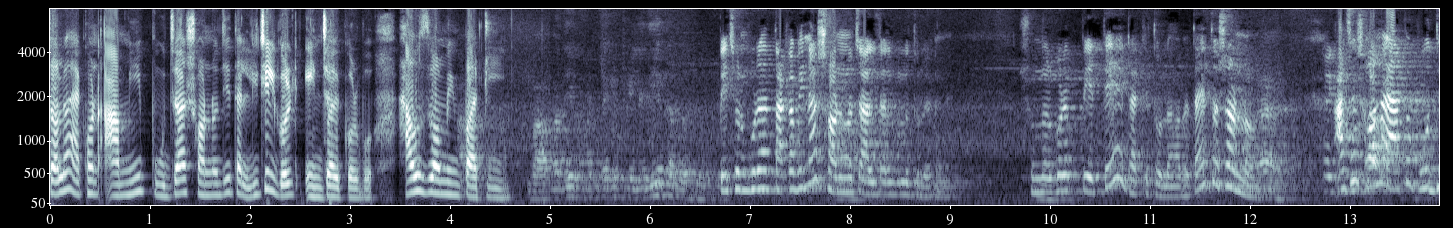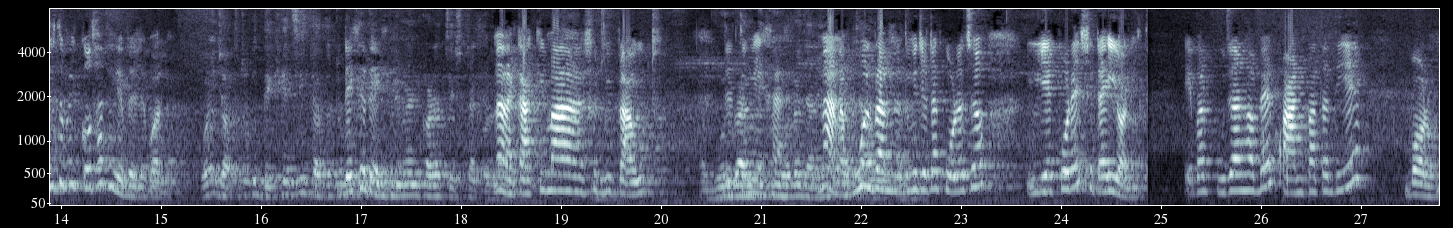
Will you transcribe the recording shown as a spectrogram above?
চলো এখন আমি, পূজা, স্বর্ণজিৎ আর লিটিল গোল্ড এনজয় করব। হাউস ওয়ার্মিং পার্টি বাবা দিয়ে ঘরটাকে ফেলে দিয়ে তারপর ঢুকবো। পেছন ঘুরে তাকাবি না স্বর্ণ চাল টালগুলো তুলে নেবে। সুন্দর করে পেতে এটাকে তোলা হবে তাই তো স্বর্ণ? হ্যাঁ। আচ্ছা স্বর্ণ এত বুদ্ধি তুমি কোথা থেকে পেলে বলো? ওই যতটুকু দেখেছি ততটুকু দেখে। ইমপ্লিমেন্ট করার চেষ্টা করি। না না কাকিমা শুড বি প্রাউড যে তুমি হ্যাঁ। না না, ভুল ভ্রান্তি তুমি যেটা করেছ ইয়ে করে সেটাই অনেক। এবার পূজার হবে পান পাতা দিয়ে বরণ।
